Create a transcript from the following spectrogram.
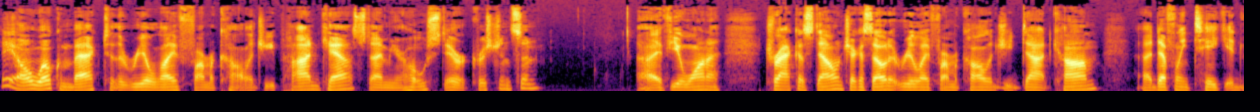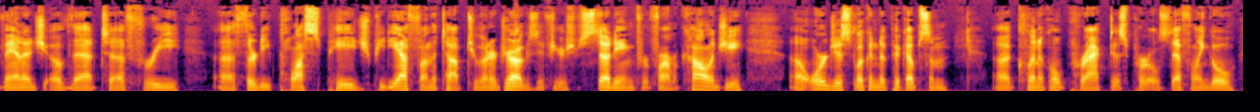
Hey, all, welcome back to the Real Life Pharmacology Podcast. I'm your host, Eric Christensen. Uh, if you want to track us down, check us out at reallifepharmacology.com. Uh, definitely take advantage of that uh, free uh, 30 plus page PDF on the top 200 drugs if you're studying for pharmacology uh, or just looking to pick up some uh, clinical practice pearls. Definitely go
